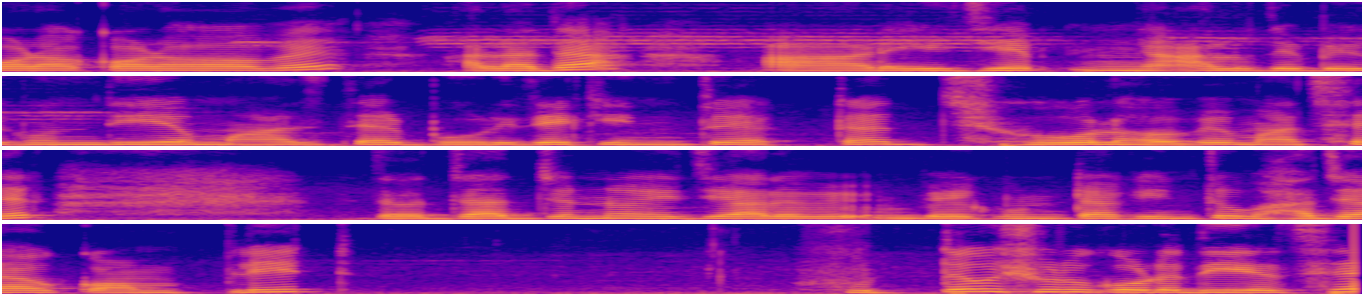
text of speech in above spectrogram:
বড়া করা হবে আলাদা। আর এই যে আলুতে বেগুন দিয়ে মাছ দেওয়ার বড়িতে কিন্তু একটা ঝোল হবে মাছের। তো যার জন্য এই যে আলু, বেগুনটা কিন্তু ভাজাও কমপ্লিট। ফুটতেও শুরু করে দিয়েছে।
